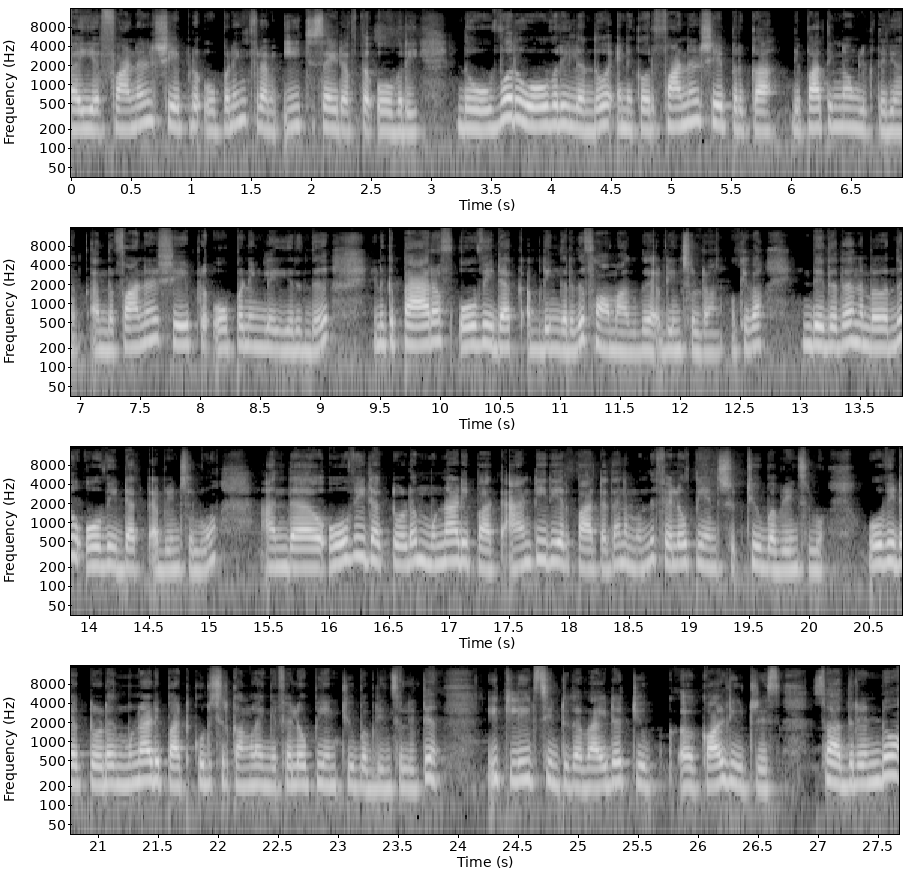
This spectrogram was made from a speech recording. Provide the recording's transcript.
by a funnel shaped opening from each side of the ovary இந்த ஒவ்வொரு ஓவரிலேருந்தும் எனக்கு ஒரு ஃபனல் ஷேப் இருக்கா? இங்கே பார்த்தீங்கன்னா உங்களுக்கு தெரியும். அந்த ஃபனல் ஷேப்டு ஓப்பனிங்கில் இருந்து எனக்கு பேர் ஆஃப் ஓவிடக் அப்படிங்கிறது ஃபார்ம் ஆகுது அப்படின்னு சொல்கிறாங்க ஓகேவா இந்த இதை தான் நம்ம வந்து ஓவிடக்ட் அப்படின்னு சொல்லுவோம். அந்த ஓவிடக்டோட முன்னாடி பார்ட் ஆன்டீரியர் பார்ட்டை தான் நம்ம வந்து ஃபெலோப்பியன் டியூப் அப்படின்னு சொல்லுவோம். ஓவிடக்டோட முன்னாடி பார்ட் குறிச்சிருக்காங்களா? இங்கே ஃபெலோப்பியன் டியூப் அப்படின்னு சொல்லிட்டு it leads into the wider tube called uterus so அது ரெண்டும்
